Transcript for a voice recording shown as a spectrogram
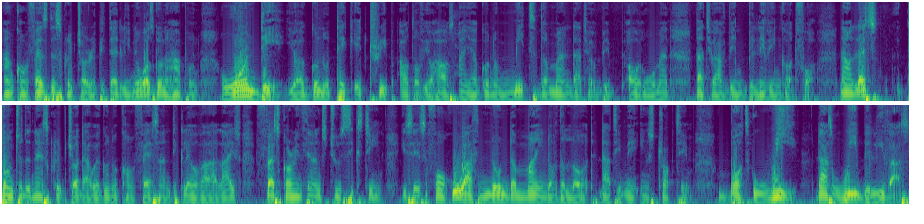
and confess the scripture repeatedly, you know what's going to happen? One day you are going to take a trip out of your house and you're going to meet the man that you have been, or woman that you have been believing God for. Now let's turn to the next scripture that we're going to confess and declare over our lives. First Corinthians 2:16. He says, For who hath known the mind of the Lord that he may instruct him? But we that we believers,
